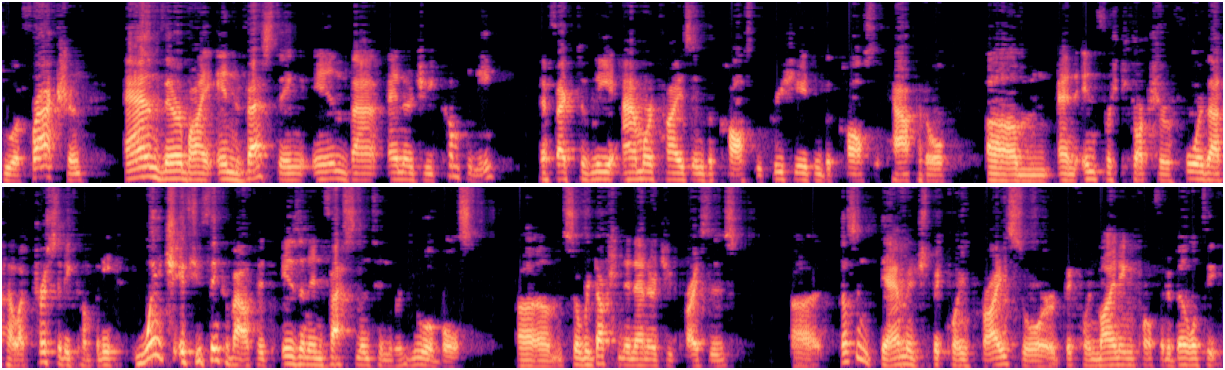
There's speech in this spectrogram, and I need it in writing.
to a fraction and thereby investing in that energy company, effectively amortizing the cost, depreciating the cost of capital um, and infrastructure for that electricity company, which, if you think about it, is an investment in renewables. Um, so reduction in energy prices uh, doesn't damage Bitcoin price or Bitcoin mining profitability.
